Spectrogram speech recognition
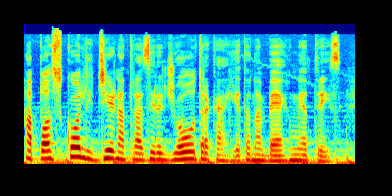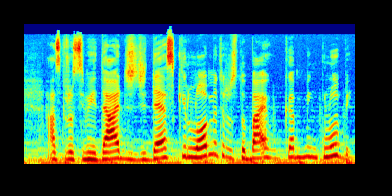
após colidir na traseira de outra carreta na BR-63, às proximidades de 10 quilômetros do bairro Camping Clube.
